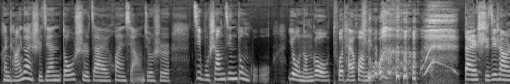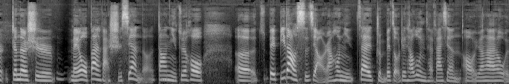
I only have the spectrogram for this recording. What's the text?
很长一段时间都是在幻想，就是既不伤筋动骨，又能够脱胎换骨。但实际上真的是没有办法实现的。当你最后，呃，被逼到死角，然后你再准备走这条路，你才发现，哦，原来我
